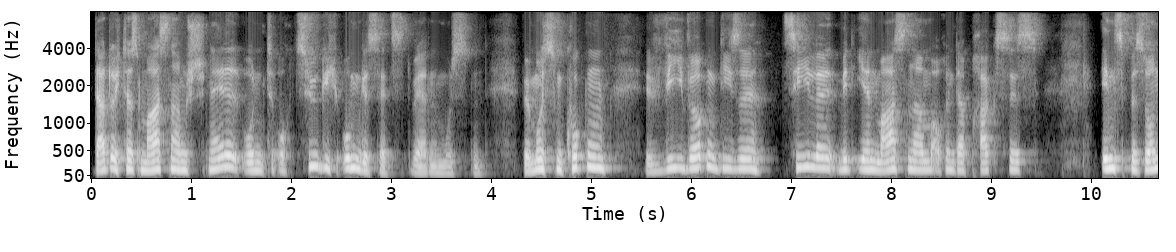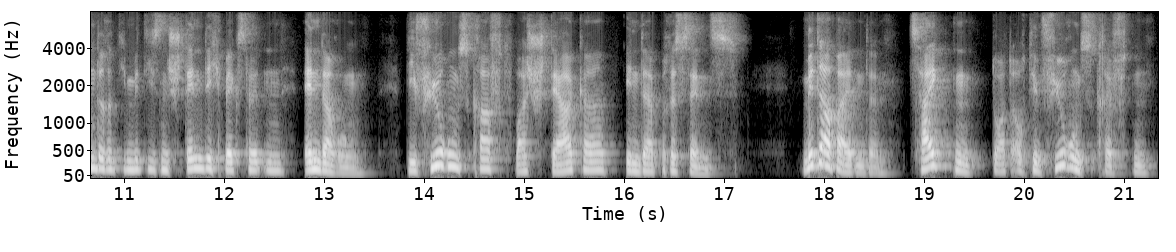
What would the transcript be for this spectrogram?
Dadurch, dass Maßnahmen schnell und auch zügig umgesetzt werden mussten. Wir mussten gucken, wie wirken diese Ziele mit ihren Maßnahmen auch in der Praxis, insbesondere die mit diesen ständig wechselnden Änderungen. Die Führungskraft war stärker in der Präsenz. Mitarbeitende zeigten dort auch den Führungskräften,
